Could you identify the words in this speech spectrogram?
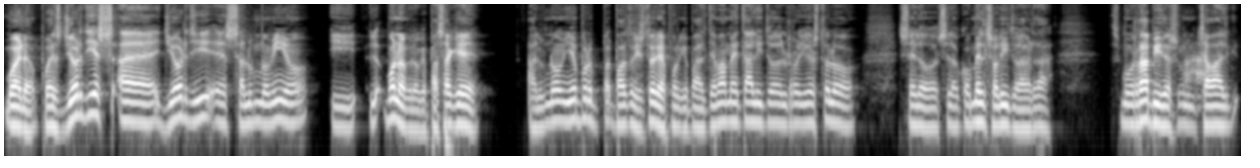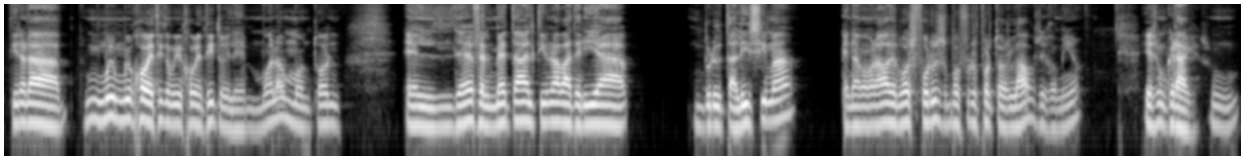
bueno pues Georgie es, uh, Georgie es alumno mío y. Bueno, lo que pasa que. Alumno mío por, para otras historias, porque para el tema metal y todo el rollo, esto lo, se, lo, se lo come él solito, la verdad. Es muy rápido, es un Ajá. chaval, tiene ahora muy, muy jovencito, muy jovencito, y le mola un montón el death, el metal, tiene una batería brutalísima enamorado de Bosphorus, Bosphorus por todos lados, hijo mío. Y es un crack, es un,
